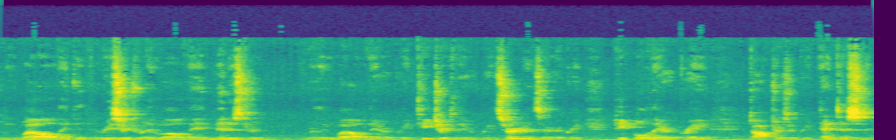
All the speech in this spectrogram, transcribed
really well, they did their research really well, they administered really well, they were great teachers, they were great surgeons, they were great people, they were great doctors, they were great dentists,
